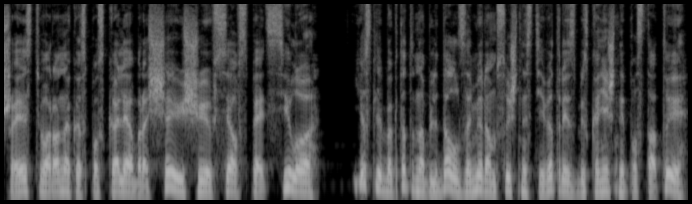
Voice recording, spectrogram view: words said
Шесть воронок испускали обращающую все вспять силу. Если бы кто-то наблюдал за миром сущности ветра из бесконечной пустоты,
